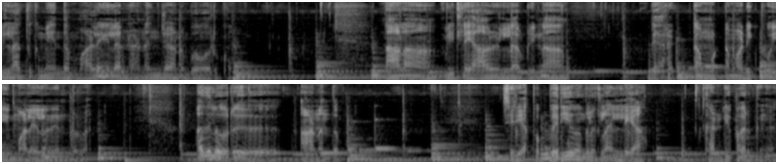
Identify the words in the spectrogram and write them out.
எல்லாத்துக்குமே இந்த மழையில் நனைஞ்ச அனுபவம் இருக்கும். நான்லாம் வீட்டில் யாரும் இல்லை அப்படின்னா டேரெக்டாக மொட்டை மாடிக்கு போய் மலையில் நின்றுவேன் அதில் ஒரு ஆனந்தம். சரி அப்போ பெரியவங்களுக்கெலாம் இல்லையா? கண்டிப்பாக இருக்குங்க.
